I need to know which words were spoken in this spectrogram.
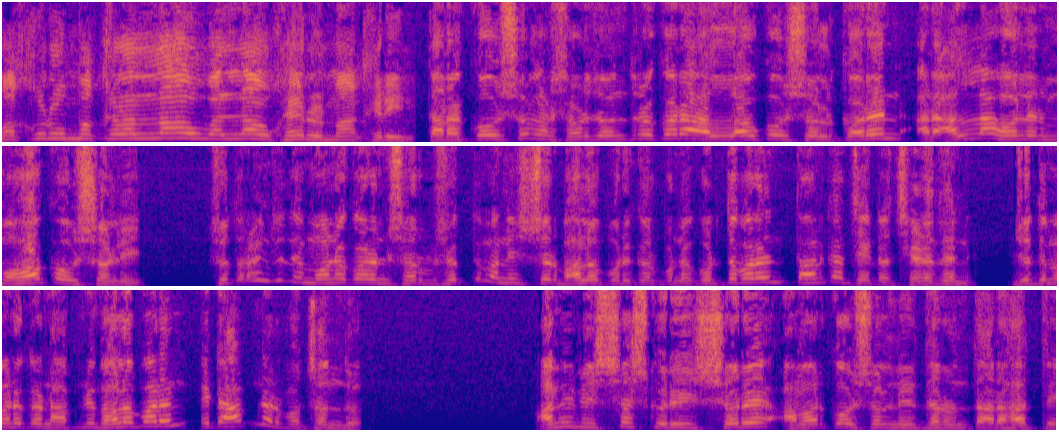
মকরু মকরাল্লাহ খেরুল তারা কৌশল আর ষড়যন্ত্র করে আল্লাহ কৌশল করেন আর আল্লাহ হলেন মহাকৌশলী। সুতরাং যদি মনে করেন সর্বশক্তিমান ঈশ্বর ভালো পরিকল্পনা করতে পারেন তার কাছে এটা ছেড়ে দেন। যদি মনে করেন আপনি ভালো পারেন এটা আপনার পছন্দ। আমি বিশ্বাস করি ঈশ্বরে আমার কৌশল নির্ধারণ তার হাতে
